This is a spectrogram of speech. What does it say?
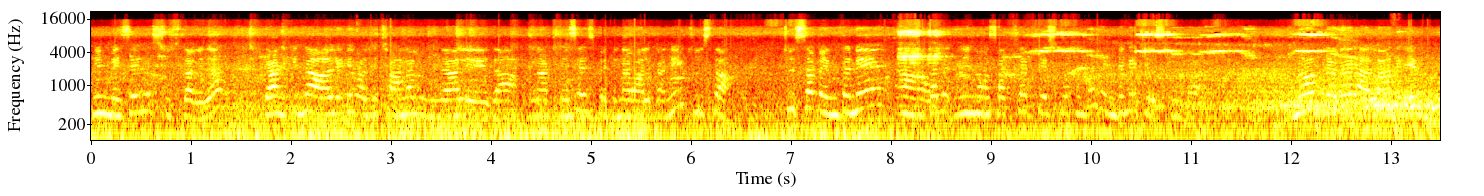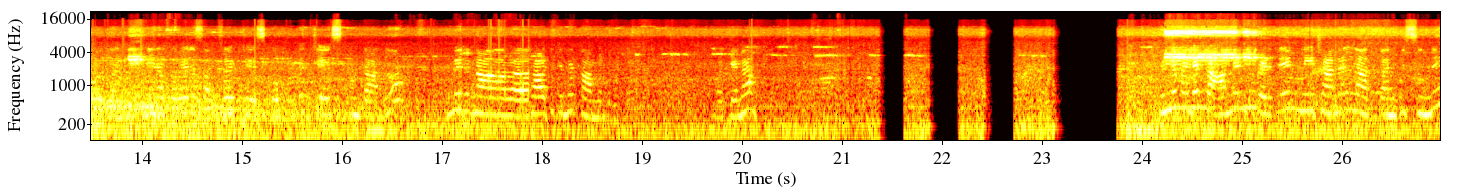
నేను మెసేజెస్ చూస్తాను కదా. దాని కింద ఆల్రెడీ వాళ్ళ ఛానల్ ఉందా లేదా నాకు మెసేజ్ పెట్టిన వాళ్ళకని చూస్తా. చూస్తా వెంటనే నేను సబ్స్క్రైబ్ చేసుకోకుండా వెంటనే చేసుకుంటాను నో బ్రదర్ అలాంటిది ఏం పోదండి నేను ఒకవేళ సబ్స్క్రైబ్ చేసుకోకుండా చేసుకుంటాను. మీరు నా షార్ట్ కింద కామెంట్ పెట్టండి. ఓకేనా? ఎందుకంటే కామెంట్ పెడితే మీ ఛానల్ నాకు కనిపిస్తుంది.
